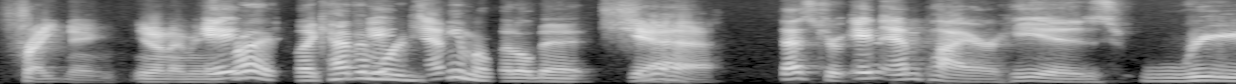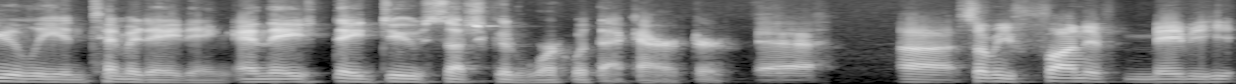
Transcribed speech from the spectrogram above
frightening. You know what I mean? It- right. Like have him it- redeem a little bit. Yeah. That's true. In Empire, he is really intimidating, and they they do such good work with that character. Yeah. Uh, so it'd be fun if maybe he.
